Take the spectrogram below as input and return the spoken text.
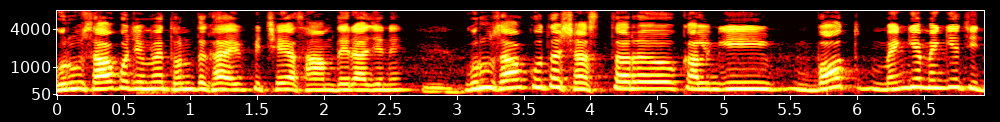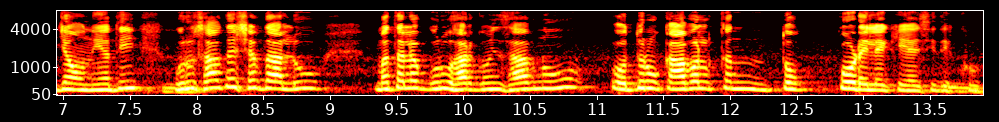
ਗੁਰੂ ਸਾਹਿਬ ਕੋ ਜਿਵੇਂ ਤੁਹਾਨੂੰ ਦਿਖਾਇਆ ਵੀ ਪਿੱਛੇ ਆਸਾਮ ਦੇ ਰਾਜੇ ਨੇ। ਗੁਰੂ ਸਾਹਿਬ ਕੋ ਤਾਂ ਸ਼ਸਤਰ ਕਲਗੀ ਬਹੁਤ ਮਹਿੰਗੀਆਂ ਮਹਿੰਗੀਆਂ ਚੀਜ਼ਾਂ ਆਉਂਦੀਆਂ ਸੀ। ਗੁਰੂ ਸਾਹਿਬ ਦੇ ਸ਼ਰਧਾਲੂ ਮਤਲਬ ਗੁਰੂ ਹਰਗੋਬਿੰਦ ਸਾਹਿਬ ਨੂੰ ਉਧਰੋਂ ਕਾਬਲ ਕੰ- ਤੋਂ ਘੋੜੇ ਲੈ ਕੇ ਆਏ ਸੀ ਦੇਖੋ।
